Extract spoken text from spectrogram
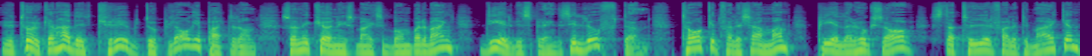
Eh, turkarna hade ett krutupplag i Parthenon som vid Königsmarks bombardemang delvis sprängdes i luften. Taket faller samman, pelare huggs av, statyer faller till marken.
